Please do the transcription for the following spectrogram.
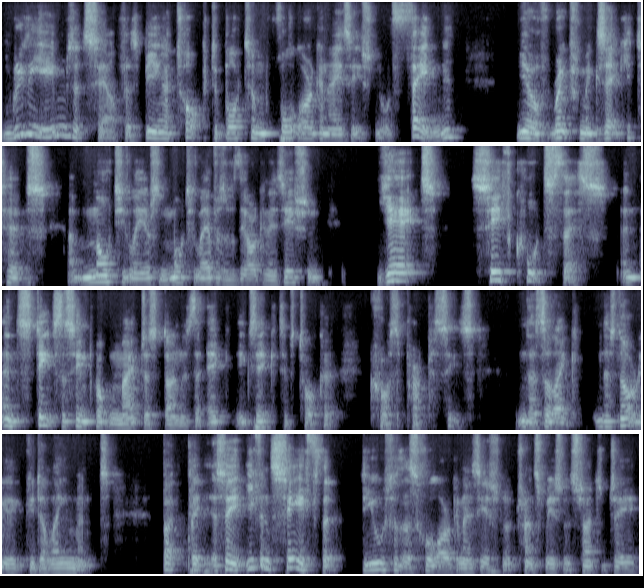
really aims itself as being a top to bottom whole organizational thing, you know, right from executives at multi-layers and multi-levels of the organization. Yet SAFE quotes this and, and states the same problem I've just done is that executives talk at cross purposes. And there's a, like, there's not really good alignment. But, but say even SAFE that deals with this whole organizational transformation strategy,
